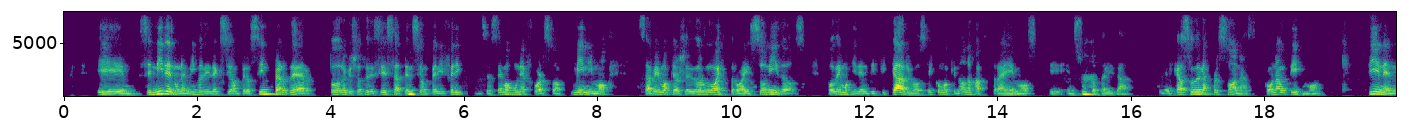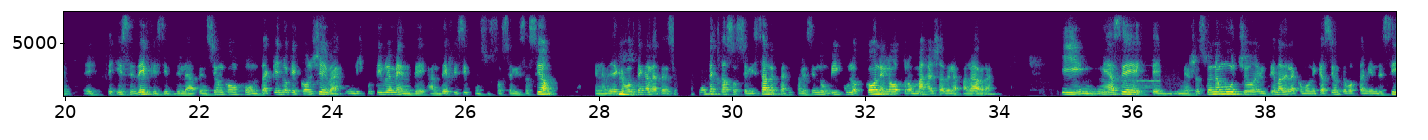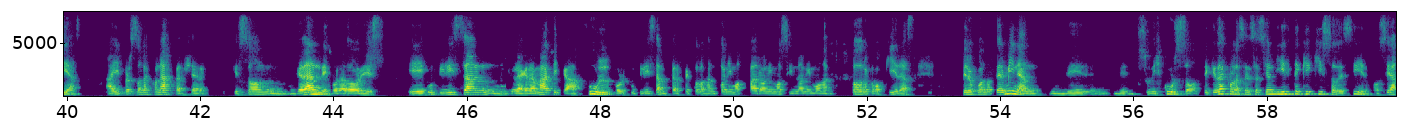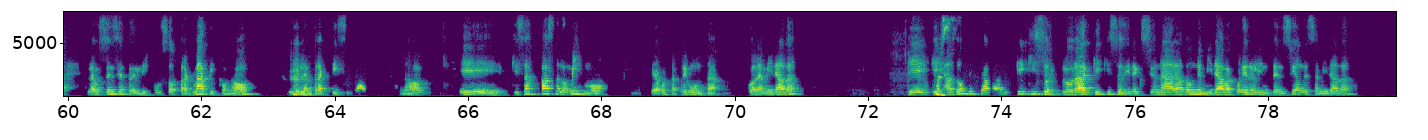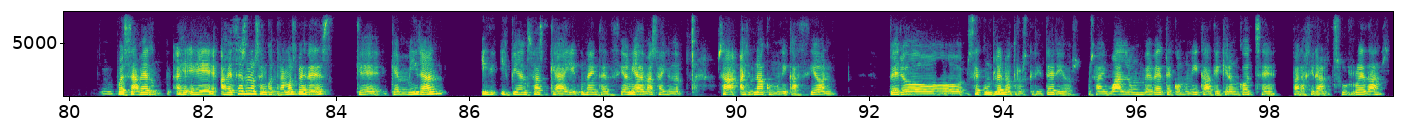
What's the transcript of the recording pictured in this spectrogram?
eh, se mira en una misma dirección, pero sin perder todo lo que yo te decía, esa atención periférica. Si hacemos un esfuerzo mínimo, sabemos que alrededor nuestro hay sonidos, podemos identificarlos, es como que no nos abstraemos eh, en su totalidad en el caso de las personas con autismo, tienen este, ese déficit de la atención conjunta, que es lo que conlleva indiscutiblemente al déficit en su socialización. En la medida que vos tengas la atención conjunta, estás socializando, estás estableciendo un vínculo con el otro más allá de la palabra. Y me hace, este, me resuena mucho el tema de la comunicación que vos también decías. Hay personas con Asperger que son grandes oradores eh, utilizan la gramática full porque utilizan perfecto los antónimos, parónimos, sinónimos, todo lo que vos quieras, pero cuando terminan de, su discurso, te quedas con la sensación, ¿y este qué quiso decir? O sea, la ausencia del discurso pragmático, ¿no? Y la practicidad, ¿no? eh, quizás pasa lo mismo, te hago esta pregunta, con la mirada. Pues ¿A dónde estaba? ¿Qué quiso explorar? ¿Qué quiso direccionar? ¿A dónde miraba? ¿Cuál era la intención de esa mirada? Pues a ver, eh, a veces nos encontramos bebés que, miran y, piensas que hay una intención y además hay una, o sea, hay una comunicación, pero se cumplen otros criterios. O sea, igual un bebé te comunica que quiere un coche para girar sus ruedas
